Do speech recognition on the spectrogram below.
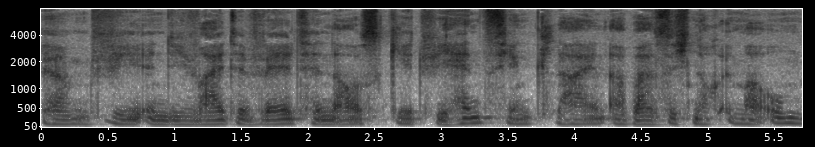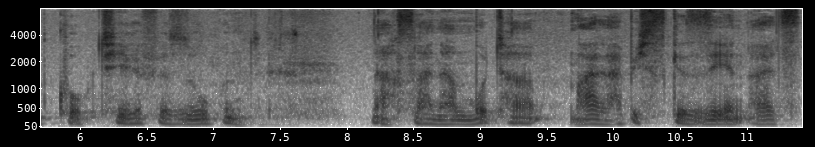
irgendwie in die weite Welt hinausgeht, wie Hänschen klein, aber sich noch immer umguckt, Hilfe suchend nach seiner Mutter. Mal habe ich es gesehen als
